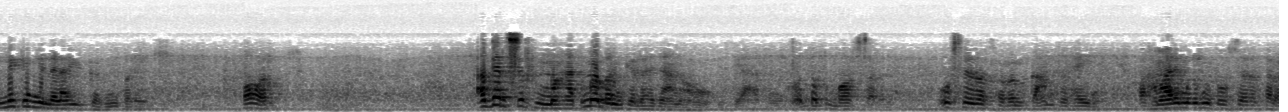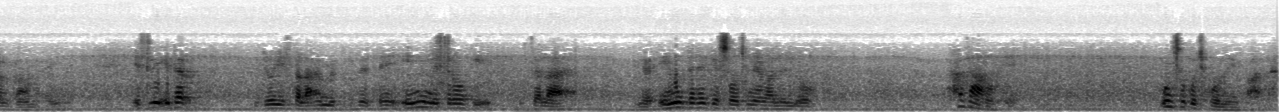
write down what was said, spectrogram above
लेकिन ये लड़ाई करनी पड़ेगी। और अगर सिर्फ़ महात्मा बन के रह जाना हो किसी आदमी को तो, तो बहुत सरल है। उससे ज़्यादा सरल काम तो है ही नहीं और हमारे मुल्क में तो उससे ज़्यादा सरल काम है ही इसलिए इधर जो ये सलाह मित्र देते हैं इन्हीं मित्रों की सलाह इन्हीं तरह के सोचने वाले लोग हज़ारों हैं। उनसे कुछ हो नहीं पाता।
